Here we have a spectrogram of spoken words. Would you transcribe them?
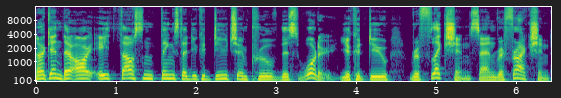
Now again, there are a thousand things that you could do to improve this water. You could do reflections and refraction.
